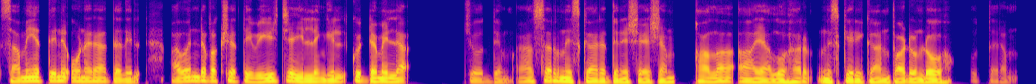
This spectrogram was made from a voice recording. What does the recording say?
സമയത്തിന് ഉണരാത്തതിൽ അവന്റെ പക്ഷത്തെ വീഴ്ചയില്ലെങ്കിൽ കുറ്റമില്ല. ചോദ്യം. അസർ നിസ്കാരത്തിന് ശേഷം കല ആയ ലുഹർ നിസ്കരിക്കാൻ പാടുണ്ടോ? ഉത്തരം.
